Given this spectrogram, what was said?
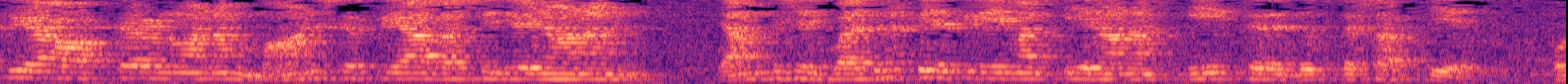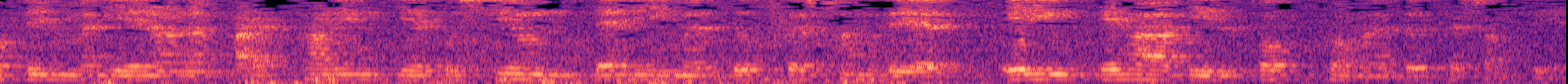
ක්‍රියාවක් කරනවා නම් මානසික ක්‍රියාවක් සිදු වෙනවා නම් යම් කිසි වචන පිළිකිරීමක් තියෙනවා නම් ඒක දුක්ඛ සත්‍යය. කොටින්ම කියනවා නම් අර කලින් කියපු සියුම් දැනීම දුක්ඛ සමුදය එයින් එහා තියෙන ඔක්කොම දුක්ඛ සත්‍යය.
